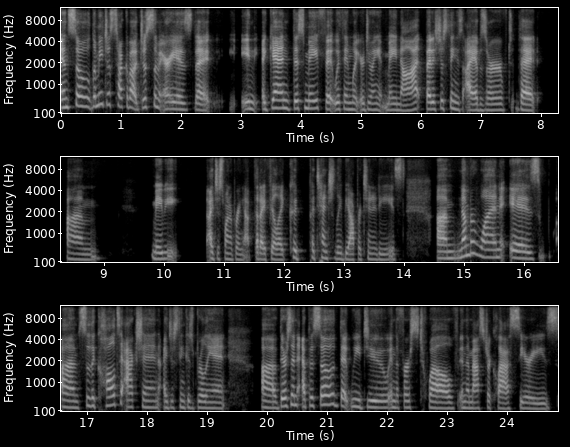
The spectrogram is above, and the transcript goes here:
And so let me just talk about just some areas that in again, this may fit within what you're doing. It may not, but it's just things I observed that um, maybe I just want to bring up that I feel like could potentially be opportunities. Um, number one is, um, so the call to action, I just think is brilliant. Uh, there's an episode that we do in the first 12 in the masterclass series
